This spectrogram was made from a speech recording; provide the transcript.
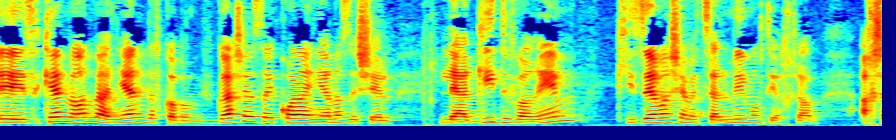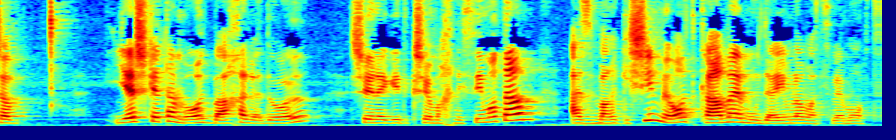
אה, זה כן מאוד מעניין דווקא במפגש הזה, כל העניין הזה של להגיד דברים, כי זה מה שמצלמים אותי עכשיו. עכשיו, יש קטע מאוד באח הגדול, שנגיד כשמכניסים אותם, אז מרגישים מאוד כמה הם מודעים למצלמות.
